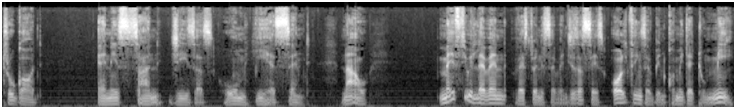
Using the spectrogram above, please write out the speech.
true God and his Son Jesus, whom he has sent. Now, Matthew 11, verse 27, Jesus says, All things have been committed to me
